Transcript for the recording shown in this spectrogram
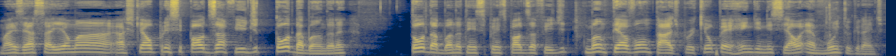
Mas essa aí é uma. Acho que é o principal desafio de toda a banda, né? Toda banda tem esse principal desafio de manter a vontade, porque o perrengue inicial é muito grande.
